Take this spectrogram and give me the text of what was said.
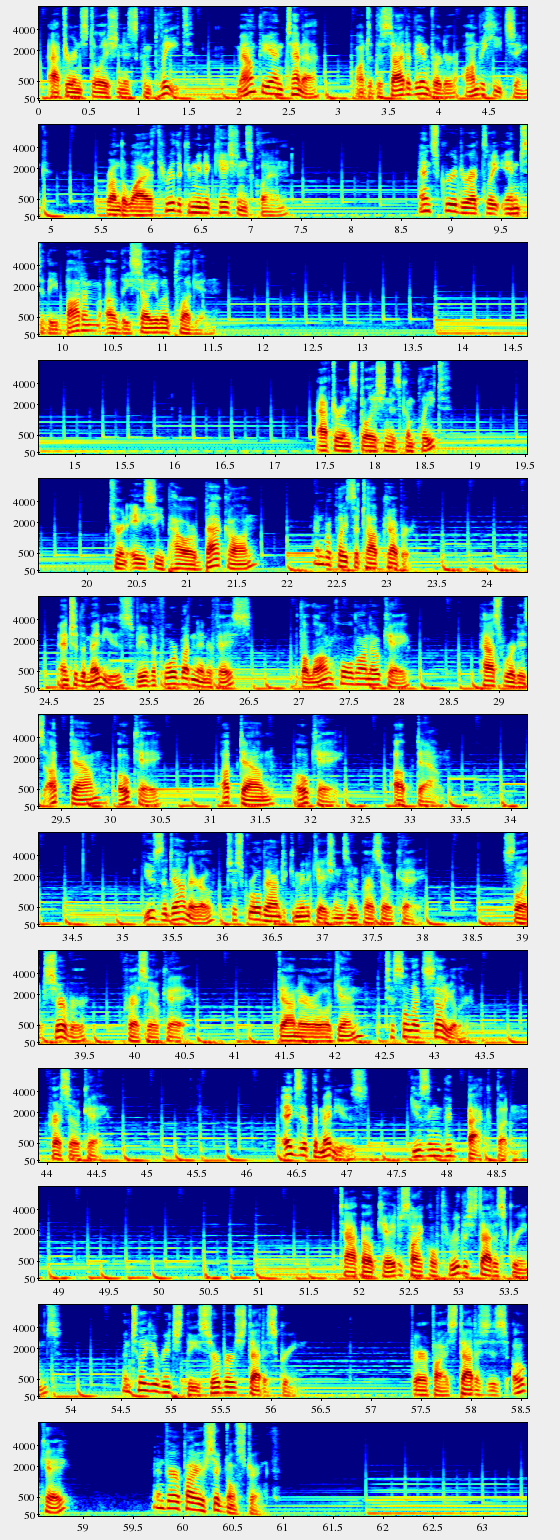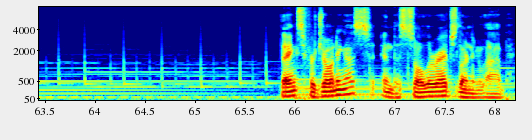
After installation is complete, mount the antenna onto the side of the inverter on the heatsink, run the wire through the communications gland, and screw directly into the bottom of the cellular plug-in. After installation is complete, turn AC power back on and replace the top cover. Enter the menus via the 4-button interface with a long hold on OK. Password is up, down, OK, up, down, OK, up, down. Use the down arrow to scroll down to Communications and press OK. Select Server, press OK. Down arrow again to select Cellular, press OK. Exit the menus using the back button. Tap OK to cycle through the status screens until you reach the server status screen. Verify status is OK and verify your signal strength. Thanks for joining us in the SolarEdge Learning Lab.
